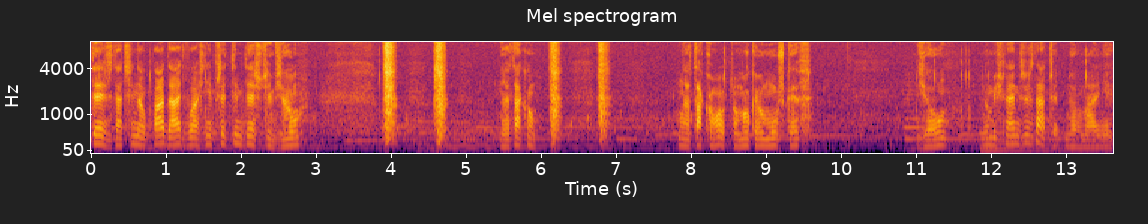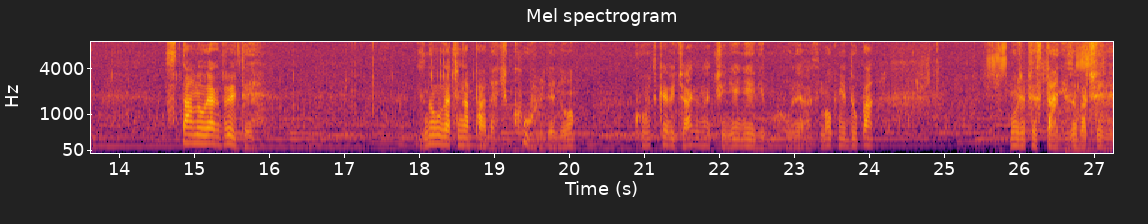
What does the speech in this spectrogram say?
Deszcz zaczynał padać, właśnie przed tym deszczem wziął. Na taką na taką oto mokrą muszkę wziął. No myślałem, że zaczep normalnie. Stanął jak wryty. I znowu zaczyna padać. Kurde no. Kurtkę wyciągnąć czy nie, nie wiem. Cholera, zmoknie dupa. Może przestanie, zobaczymy.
